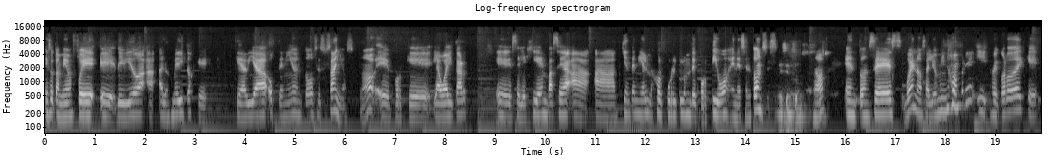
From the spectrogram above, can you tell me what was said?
eso también fue debido a los méritos que, que había obtenido en todos esos años, ¿no? Eh, porque la wildcard eh, se elegía en base a, a, quién tenía el mejor currículum deportivo en ese entonces. En ese entonces. ¿no? Entonces, bueno, salió mi nombre y recuerdo de que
